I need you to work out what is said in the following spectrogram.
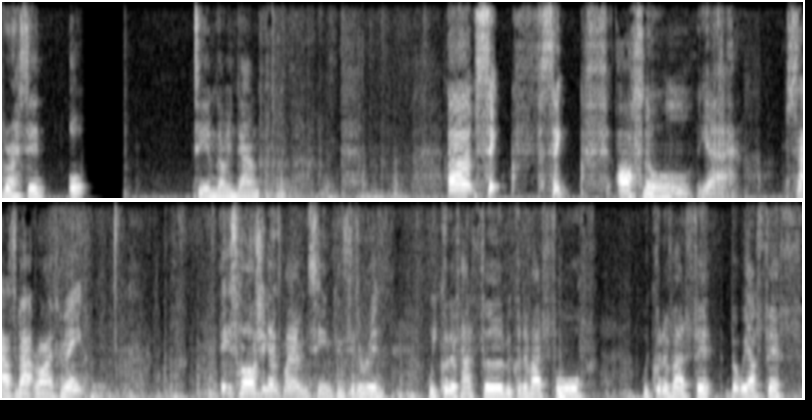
progressing up. See him going down. Uh, sixth, sixth, Arsenal. Yeah, sounds about right for me. It's harsh against my own team considering we could have had third, we could have had fourth, we could have had fifth, but we had fifth.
